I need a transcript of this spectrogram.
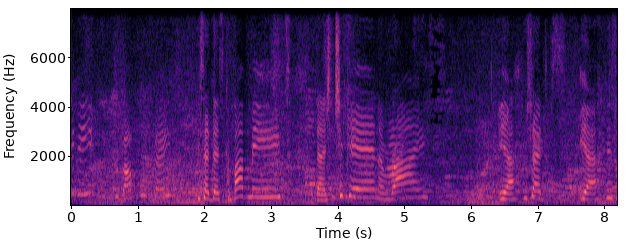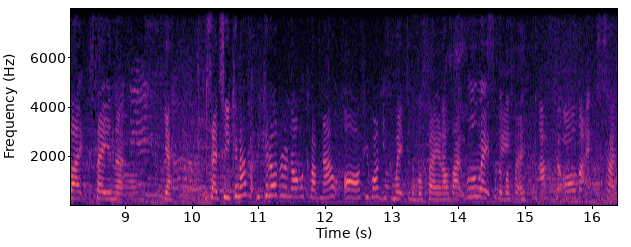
can eat kebab buffet. He said there's kebab meat, there's chicken and rice. Yeah, he said, yeah, he's like saying that, yeah. He said, so you can have, you can order a normal kebab now, or if you want, you can wait for the buffet. And I was like, we'll wait for the buffet. After all that exercise,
